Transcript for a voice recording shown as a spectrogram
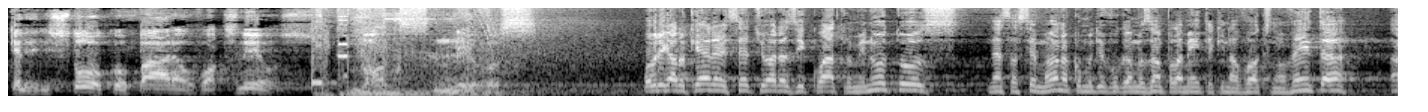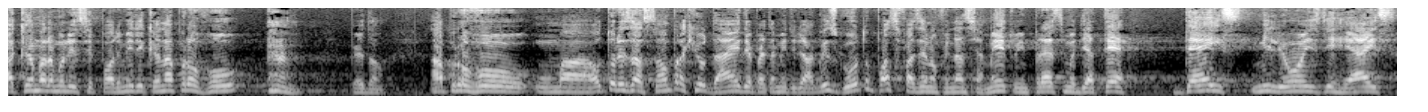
Keller Estocco para o Vox News. Vox News. Obrigado, Keller. Sete horas e quatro minutos. Nessa semana, como divulgamos amplamente aqui na Vox 90, a Câmara Municipal Americana aprovou, perdão, aprovou uma autorização para que o DAE, Departamento de Água e Esgoto, possa fazer um financiamento, um empréstimo de até 10 milhões de reais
